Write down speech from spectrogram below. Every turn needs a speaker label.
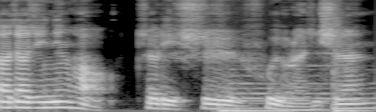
Speaker 1: 大家今天好，这里是富有人生。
